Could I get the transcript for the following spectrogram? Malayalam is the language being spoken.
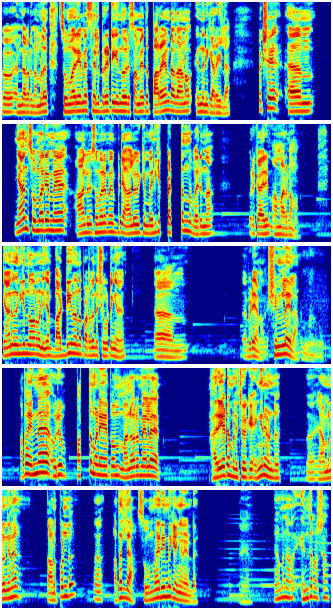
ഇപ്പോൾ എന്താ പറയുക നമ്മൾ സുമാരിയമ്മയെ സെലിബ്രേറ്റ് ചെയ്യുന്ന ഒരു സമയത്ത് പറയേണ്ടതാണോ എന്ന് എനിക്കറിയില്ല. പക്ഷേ ഞാൻ സുമാരിയമ്മയെ ആലോ സുമാരിയമ്മയെ പറ്റി ആലോചിക്കുമ്പോൾ എനിക്ക് പെട്ടെന്ന് വരുന്ന ഒരു കാര്യം ആ മരണമാണ്. ഞാനത് എനിക്ക് ഓർമ്മയുണ്ട് ഞാൻ ബഡ്ഡി എന്ന് പറഞ്ഞ പടത്തിന്റെ ഷൂട്ടിങ്ങിന് എവിടെയാണ്? ഷിംലയിലാണ്. അപ്പോൾ എന്നെ ഒരു പത്ത് മണിയായപ്പം മനോരമയിലെ ഹരിയേട്ടൻ വിളിച്ചു നോക്കി എങ്ങനെയുണ്ട്? ഞാൻ പറഞ്ഞു ഇങ്ങനെ തണുപ്പുണ്ട്. അതല്ല സുമാരിയമ്മയ്ക്ക് എങ്ങനെയുണ്ട്? ഞാൻ പിന്നെ "അറി- എന്താ പ്രശ്നം?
